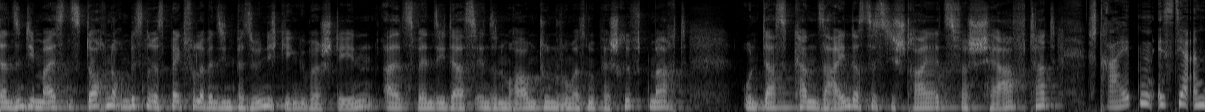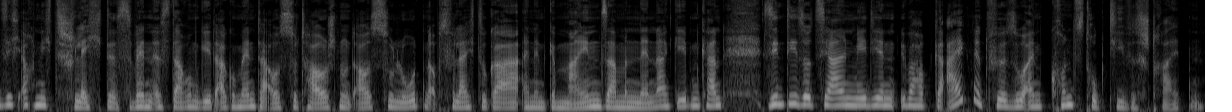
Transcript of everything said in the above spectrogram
dann sind die meistens doch noch ein bisschen respektvoller, wenn sie ihnen persönlich gegenüberstehen, als wenn sie das in so einem Raum tun, wo man es nur per Schrift macht. Und das kann sein, dass das die Streits verschärft hat. Streiten ist ja an sich auch nichts Schlechtes, wenn es darum geht, Argumente auszutauschen und auszuloten, ob es vielleicht sogar einen gemeinsamen Nenner geben kann. Sind die sozialen Medien überhaupt geeignet für so ein konstruktives Streiten?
